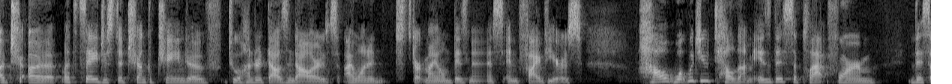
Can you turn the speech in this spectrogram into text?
a ch- uh, let's say just a chunk of change of to a hundred thousand dollars. I want to start my own business in five years. How? What would you tell them? Is this a platform? This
